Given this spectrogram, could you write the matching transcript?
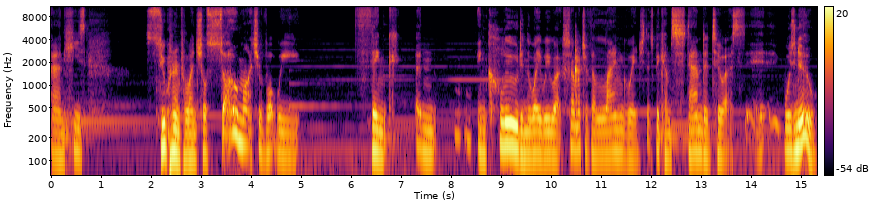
and he's super influential. So much of what we think and include in the way we work, so much of the language that's become standard to us was new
